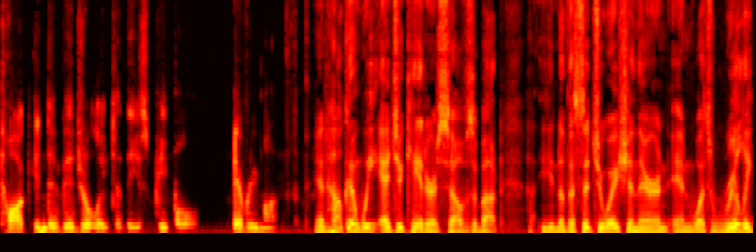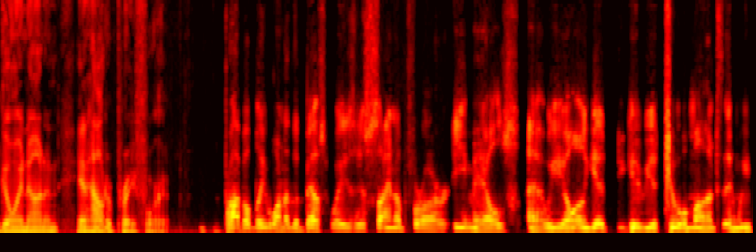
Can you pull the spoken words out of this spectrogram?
talk individually to these people every month. And how can we educate ourselves about you know the situation there and, and what's really going on and, and how to pray for it? Probably one of the best ways is sign up for our emails. Uh, we only get give you two a month, and we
